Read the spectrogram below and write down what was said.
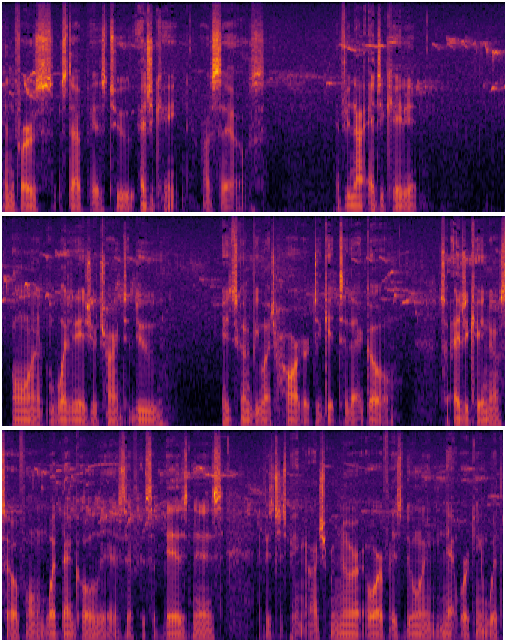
And the first step is to educate ourselves. If you're not educated on what it is you're trying to do, it's going to be much harder to get to that goal. So, educating ourselves on what that goal is, if it's a business, if it's just being an entrepreneur, or if it's doing networking with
